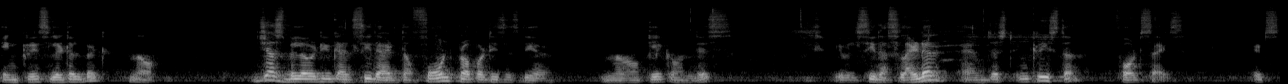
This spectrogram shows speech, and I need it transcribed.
increase little bit. Now just below it you can see that the font properties is there. Now click on this. You will see the slider and just increase the font size. It's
